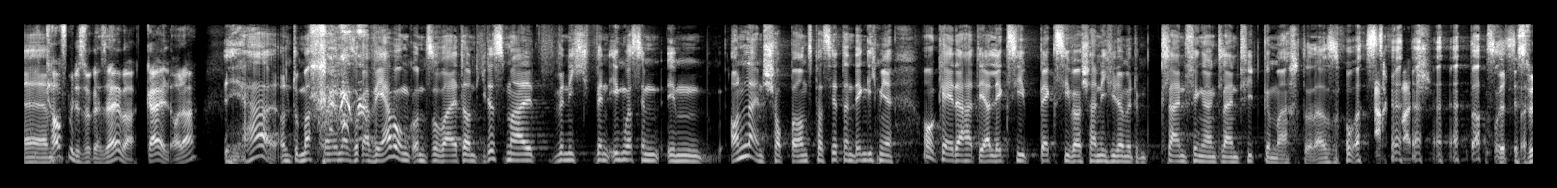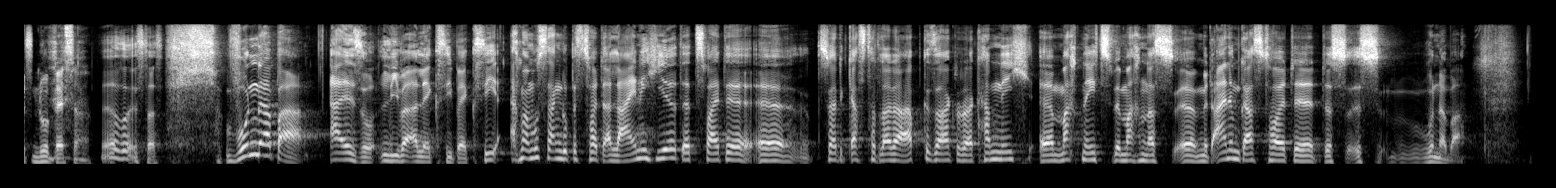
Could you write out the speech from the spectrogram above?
Ich kauf mir das sogar selber. Geil, oder? Ja, und du machst dann immer sogar Werbung und so weiter. Und jedes Mal, wenn ich, wenn irgendwas im, im Online-Shop bei uns passiert, dann denke ich mir, okay, da hat die Alexi Bexi wahrscheinlich wieder mit dem kleinen Finger einen kleinen Tweet gemacht oder sowas. Ach Quatsch. Doch, Es so wird, es wird nur besser. Ja, so ist das. Wunderbar. Also, lieber Alexi Bexi, ach, man muss sagen, du bist heute alleine hier. Der zweite, äh, zweite Gast hat leider abgesagt oder kann nicht. Äh, macht nichts. Wir machen das äh, mit einem Gast heute. Das ist wunderbar.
